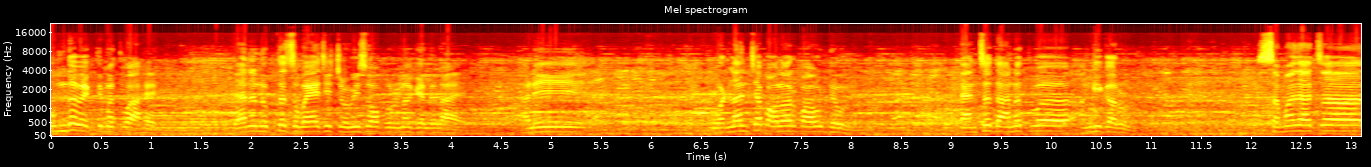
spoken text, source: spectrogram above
उमद व्यक्तिमत्व आहे. त्यानं नुकतंच वयाची चोवीसवा पूर्ण केलेला आहे. आणि वडिलांच्या पावलावर पाऊल ठेवून त्यांचं दानत्व अंगीकारून समाजाचं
